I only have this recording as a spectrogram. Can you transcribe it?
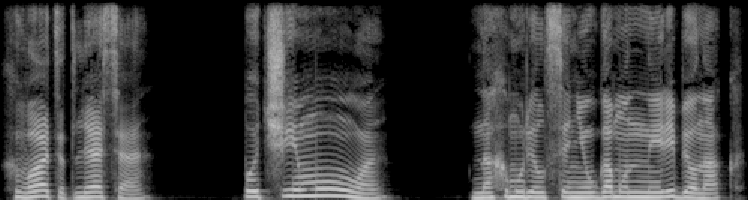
«Хватит, Ляся!» «Почему?» – нахмурился неугомонный ребенок.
